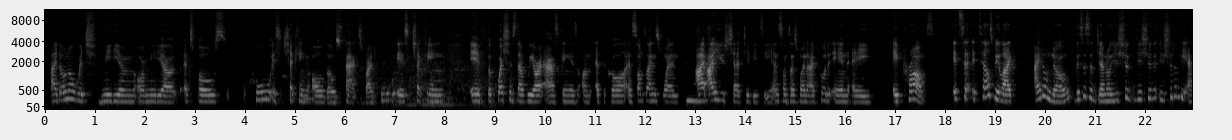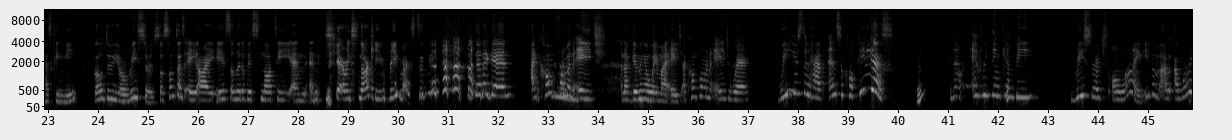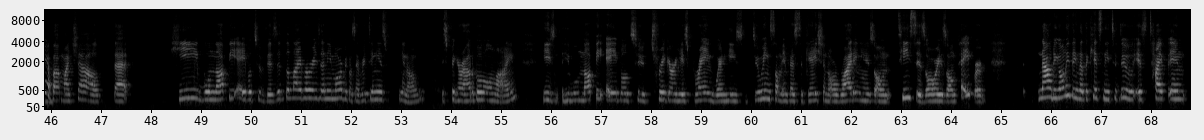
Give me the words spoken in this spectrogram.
I don't know which medium or media expose who is checking all those facts, right? Who is checking if the questions that we are asking is unethical? And sometimes when mm. I, I use ChatGPT, and sometimes when I put in a a prompt, it's it tells me like I don't know. This is a general. You should you should you shouldn't be asking me. Go do your research. So sometimes AI is a little bit snotty and and sharing snarky remarks to me. But then again, I come from an mm. age, and I'm giving mm-hmm. away my age. I come from an age where we used to have encyclopedias, hmm? and now everything can be researched online. Even I, I worry mm. about my child that he will not be able to visit the libraries anymore because everything is you know is figure outable online he's he will not be able to trigger his brain where he's doing some investigation or writing his own thesis or his own paper now the only thing that the kids need to do is type in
